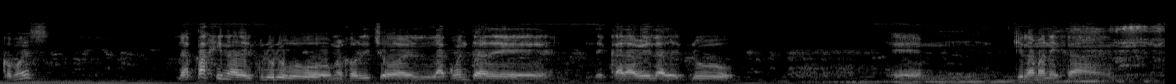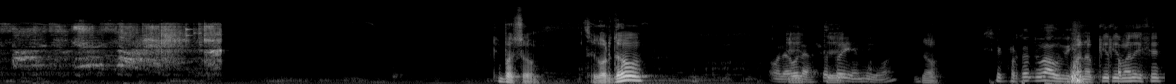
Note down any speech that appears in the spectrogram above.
¿Cómo es? La página del club, o mejor dicho, el- la cuenta de, de Carabela del club, eh, ¿quién la maneja? ¿Qué pasó? ¿Se cortó? Hola, hola, Este, yo estoy en vivo. ¿eh? No. Se cortó tu audio. Bueno, ¿quién la maneje?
